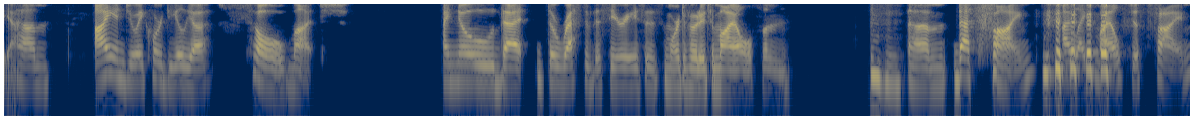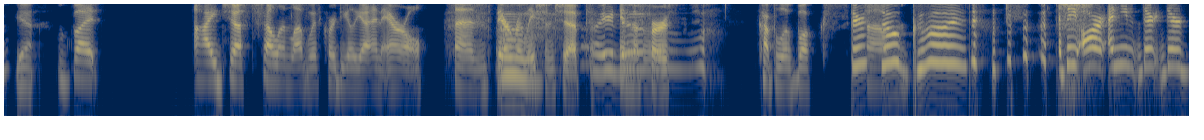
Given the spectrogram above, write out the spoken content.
Yeah. Um, I enjoy Cordelia so much. I know that the rest of the series is more devoted to Miles, and Mm-hmm. um, that's fine. I like Miles just fine, Yeah. but I just fell in love with Cordelia and Aral and their Ugh. relationship. In the first Couple of books. They're so Um, good. They are. I mean, they're they're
